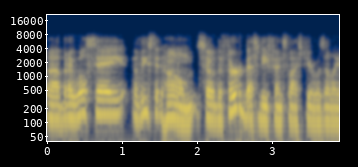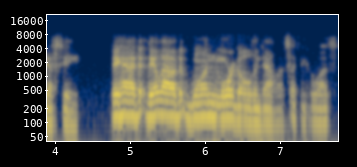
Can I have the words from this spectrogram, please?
Uh, but I will say, at least at home, so the third best defense last year was LAFC. They had they allowed one more goal than Dallas, I think it was.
